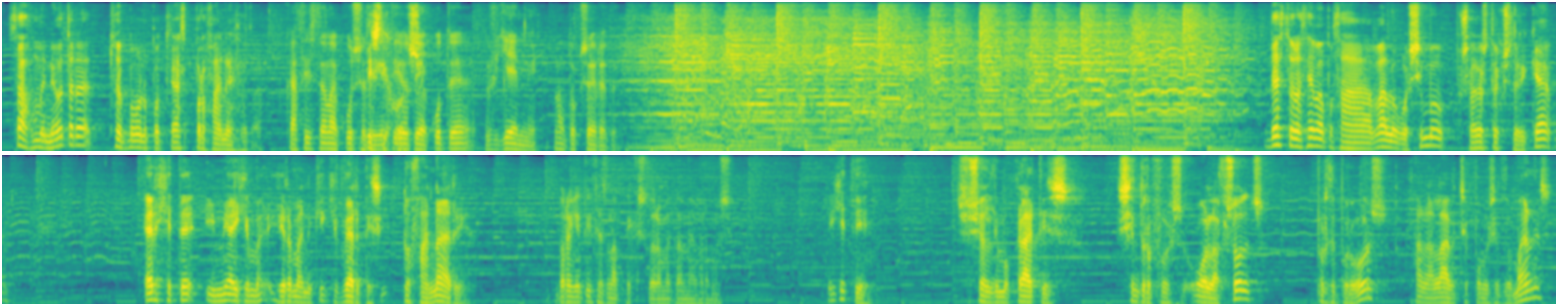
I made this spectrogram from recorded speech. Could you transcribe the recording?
Θα έχουμε νεότερα το επόμενο podcast προφανέστατα. Καθίστε να ακούσετε Δυστυχώς. γιατί ό,τι ακούτε βγαίνει. Να το ξέρετε. Δεύτερο θέμα που θα βάλω εγώ σήμερα, που σου αρέσει τα εξωτερικά, έρχεται η νέα γεμα- γερμανική κυβέρνηση. Το φανάρι. Τώρα γιατί θες να παίξεις τώρα με τα νεύρα μας; Ε, Γιατί; Σοσιαλδημοκράτης σύντροφος Όλαφ Σόλτς, πρωθυπουργός, θα αναλάβει τις επόμενες εβδομάδες.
